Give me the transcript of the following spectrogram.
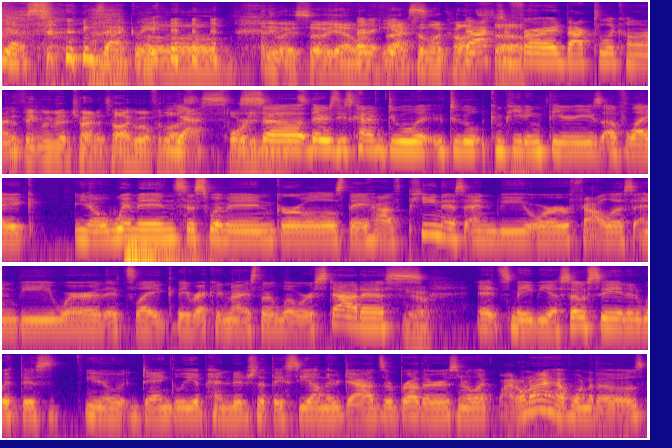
Yes, exactly. Um, anyway, so yeah, we're but back yes, to Lacan back to stuff. Freud, back to Lacan. the thing we've been trying to talk about for the last yes. 40 so minutes. So there's these kind of dual, dual competing theories of like you know women cis women girls they have penis envy or phallus envy where it's like they recognize their lower status Yeah. it's maybe associated with this you know dangly appendage that they see on their dads or brothers and they're like why don't i have one of those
